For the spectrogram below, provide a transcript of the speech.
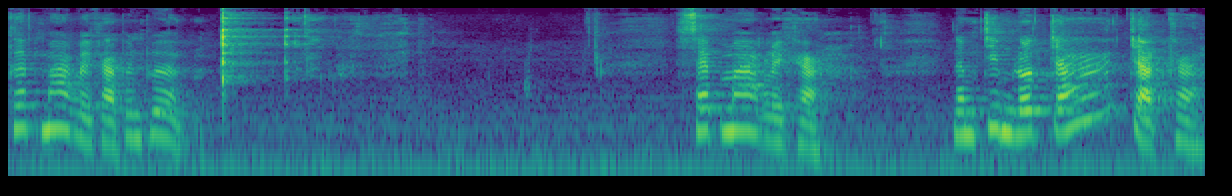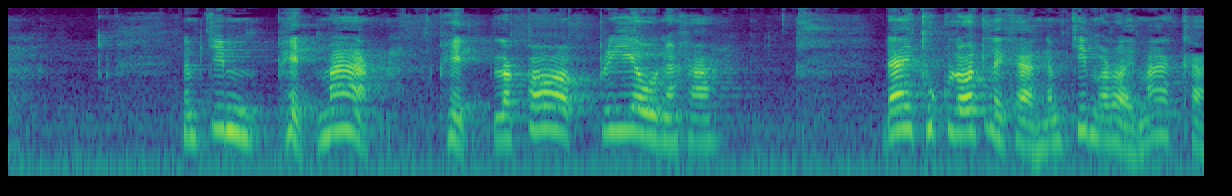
แซ่บมากเลยค่ะเพื่อนๆแซ่บมากเลยค่ะ น้ำจิ้มรสจัดจัดค่ะ น้ำจิ้มเผ็ดมาก เผ็ดแล้วก็เปรี้ยวนะคะ ได้ทุกรสเลยค่ะ น้ำจิ้มอร่อยมากค่ะ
